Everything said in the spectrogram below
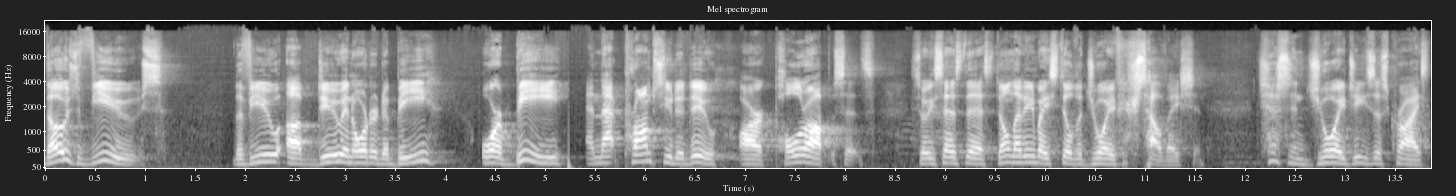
those views, the view of do in order to be, or be, and that prompts you to do, are polar opposites. So he says this don't let anybody steal the joy of your salvation. Just enjoy Jesus Christ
